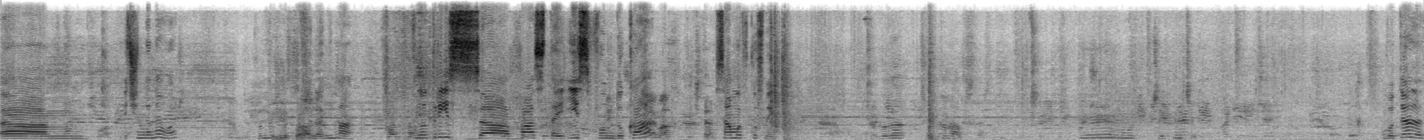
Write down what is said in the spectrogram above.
эм, içinde ne var? Fındık var. А, внутри с а, пастой из фундука самый вкусный. Burada da şeklini al istersen. Bunu şeklini çek. Вот этот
